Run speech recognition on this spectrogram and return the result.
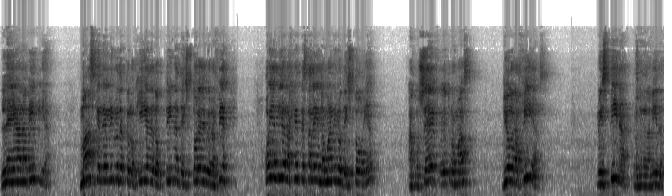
lea la Biblia, más que leer libros de teología, de doctrina, de historia, de biografía. Hoy en día la gente está leyendo más libros de historia, a José y otros más, biografías. Lo inspira, pero no da la vida.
